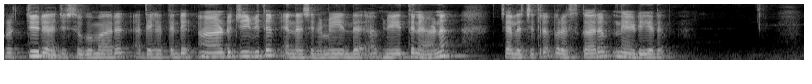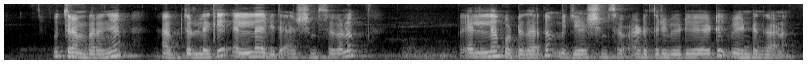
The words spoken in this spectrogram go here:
പൃഥ്വിരാജ് സുകുമാരൻ അദ്ദേഹത്തിന്റെ ആടുജീവിതം എന്ന സിനിമയിലെ അഭിനയത്തിനാണ് ചലച്ചിത്ര പുരസ്കാരം നേടിയത്. ഉത്തരം പറഞ്ഞ് അബ്ദുള്ളയ്ക്ക് എല്ലാവിധ ആശംസകളും എല്ലാ കൂട്ടുകാർക്കും വിജയാശംസകൾ അടുത്തൊരു വീഡിയോ ആയിട്ട് വീണ്ടും കാണാം.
